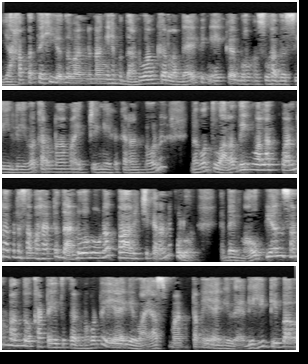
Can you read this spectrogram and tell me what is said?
යහපතෙහි යොදවන්න නම් එහෙම දඬුවම් කරලා බෑ. ඉතින් ඒක බොහොම සුහදශීලීව කරුණා මෛත්‍රියෙන් ඒක කරන්න ඕන. නමුත් වරදින් වළක්වන්න අපිට සමහරට දඬුවම උනත් පාවිච්චි කරන්න පුළුවන්. හැබැයි මව්පියන් සම්බන්ධව කටයුතු කරනකොට ඒ අයගේ වයස් මට්ටම, ඒ අයගේ වැඩිහිටි බව,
